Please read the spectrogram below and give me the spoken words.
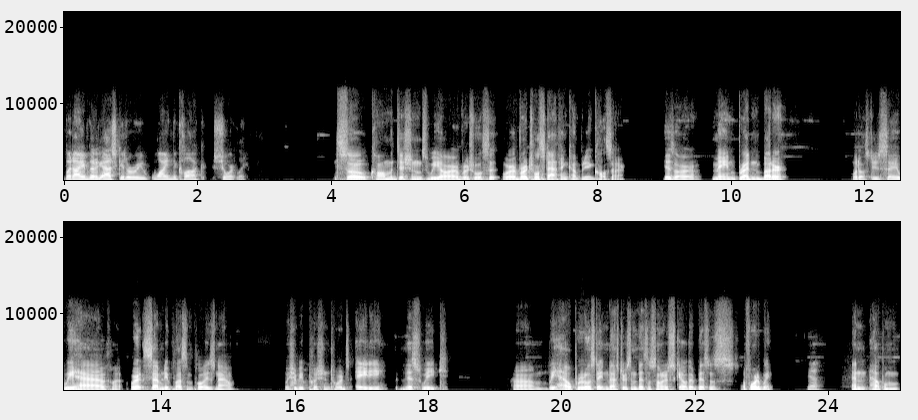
But I am going to ask you to rewind the clock shortly. So, Call Magicians, we are a virtual we're a virtual staffing company and call center is our main bread and butter. What else do you say? We have we're at 70 plus employees now. We should be pushing towards 80 this week. Um, we help real estate investors and business owners scale their business affordably. Yeah. And help them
